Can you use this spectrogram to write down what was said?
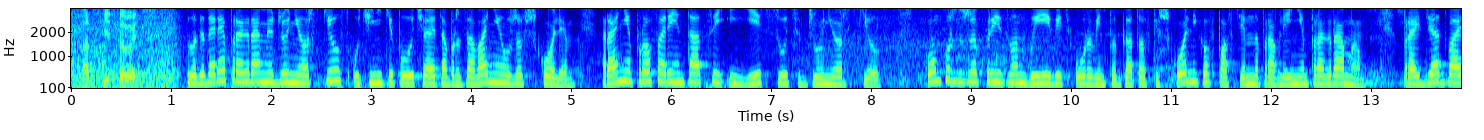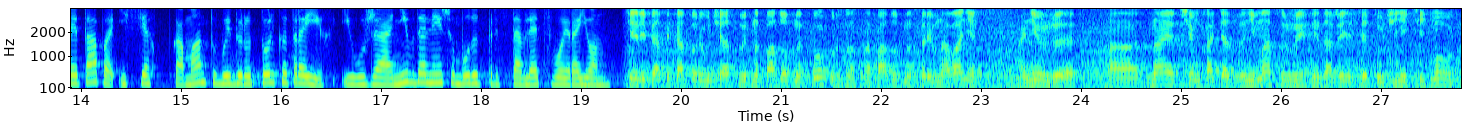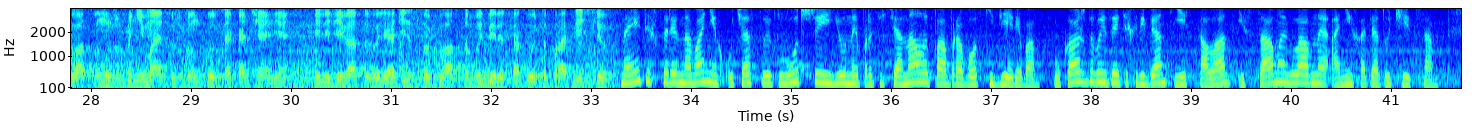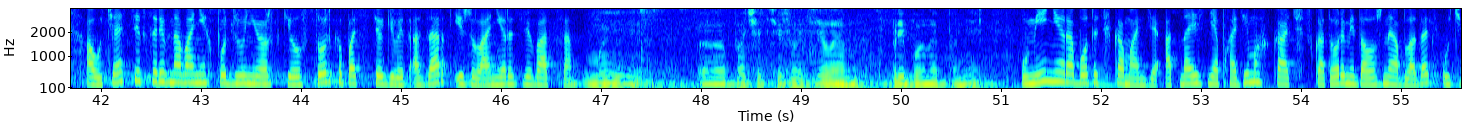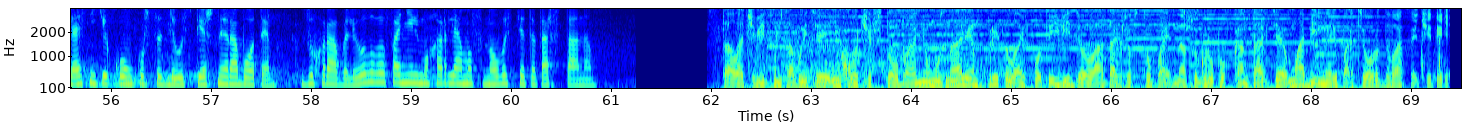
подпитывать Благодаря программе Junior Skills ученики получают образование уже в школе. Ранее профориентации и есть суть Junior Skills. Конкурс же призван выявить уровень подготовки школьников по всем направлениям программы. Пройдя два этапа, из всех команд выберут только троих, и уже они в дальнейшем будут представлять свой район. Те ребята, которые участвуют на подобных конкурсах, на подобных соревнованиях, они уже э, знают, чем хотят заниматься в жизни. Даже если это ученик седьмого класса, он уже понимает, что он после окончания или девятого, или 11 класса выберет какую-то профессию. На этих соревнованиях участвуют лучшие юные профессионалы по обработке дерева. У каждого из этих ребят есть талант и самое главное, они хотят учиться. А участие в соревнованиях по Junior Skills только подстегивает азарт и желание развиваться. Мы э, по чертежу делаем приборную панель. Умение работать в команде – одна из необходимых качеств, которыми должны обладать участники конкурса для успешной работы. Зухра Валиулова, Фаниль Мухарлямов. Новости Татарстана. Стал очевидцем события и хочет, чтобы о нем узнали? Присылай фото и видео, а также вступай в нашу группу ВКонтакте «Мобильный репортер 24».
